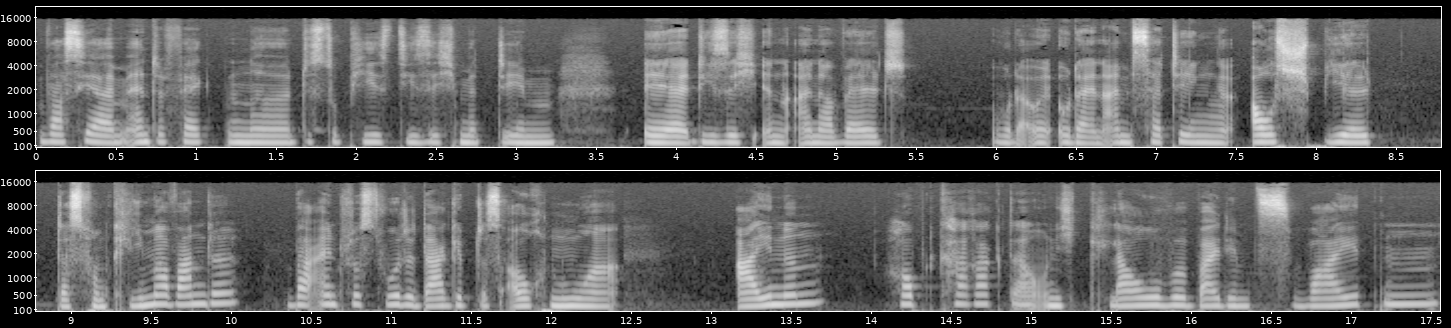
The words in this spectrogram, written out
was ja im Endeffekt eine Dystopie ist, die sich mit dem, äh, die sich in einer Welt oder, oder in einem Setting ausspielt, das vom Klimawandel beeinflusst wurde. Da gibt es auch nur einen Hauptcharakter und ich glaube bei dem zweiten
